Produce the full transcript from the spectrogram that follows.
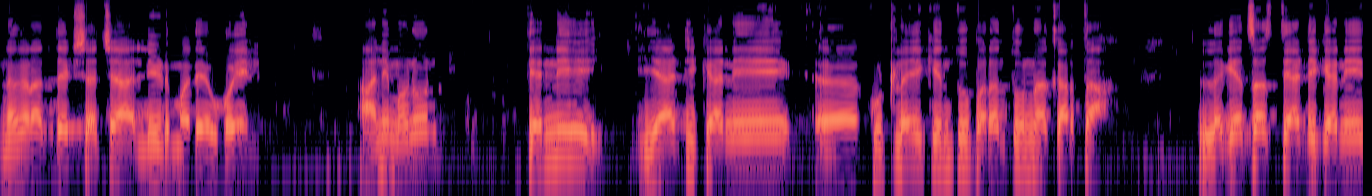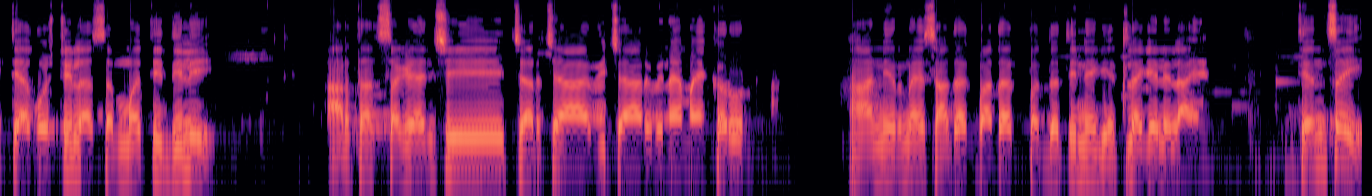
नगराध्यक्षाच्या लीडमध्ये होईल. आणि म्हणून त्यांनीही या ठिकाणी कुठलंही किंतु परंतु न करता लगेचच त्या ठिकाणी त्या गोष्टीला संमती दिली. अर्थात सगळ्यांची चर्चा विचार विनिमय करून हा निर्णय साधक बाधक पद्धतीने घेतला गेलेला आहे. त्यांचंही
